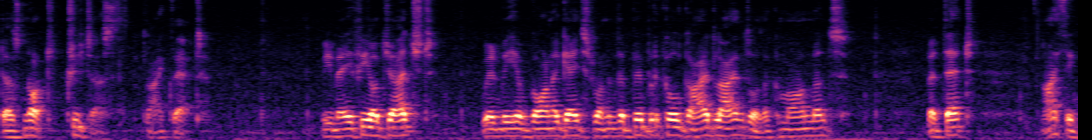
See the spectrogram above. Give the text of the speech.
does not treat us like that. We may feel judged when we have gone against one of the biblical guidelines or the commandments, but that, I think,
